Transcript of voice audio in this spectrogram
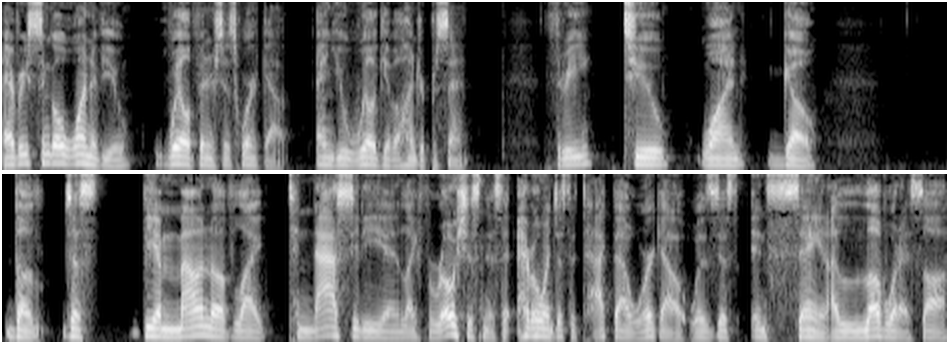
every single one of you will finish this workout and you will give 100%. Three, two, one, go. The just the amount of like tenacity and like ferociousness that everyone just attacked that workout was just insane. I love what I saw.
